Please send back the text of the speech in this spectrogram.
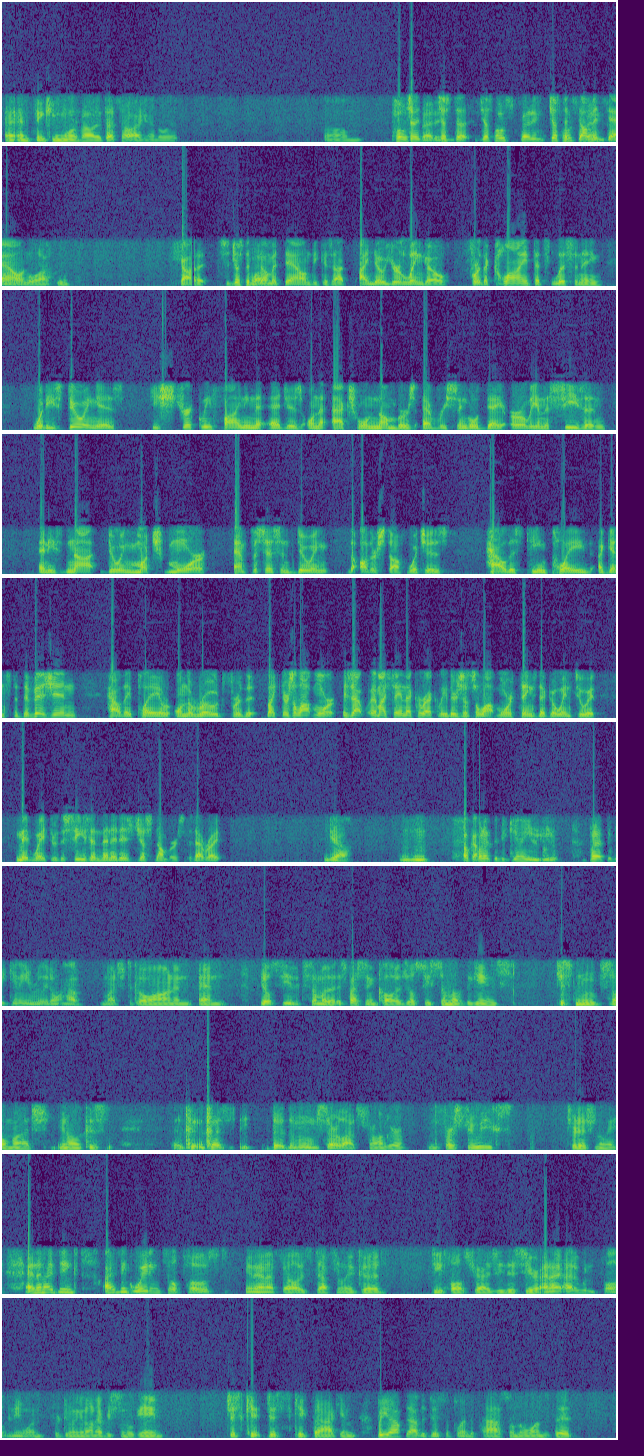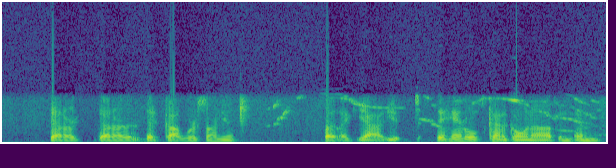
and, and thinking more about it. That's how I handle it. Um, post So betting, just to just post betting, just to dumb it down. Got it. So just to What? dumb it down, because I I know your lingo for the client that's listening, what he's doing is he's strictly finding the edges on the actual numbers every single day early in the season, and he's not doing much more emphasis in doing the other stuff, which is how this team played against the division, how they play on the road for the like. There's a lot more. Is that am I saying that correctly? There's just a lot more things that go into it midway through the season than it is just numbers. Is that right? Yeah. Mm-hmm. Okay. But at the beginning, you, you but at the beginning, you really don't have much to go on, and and you'll see some of the, especially in college, you'll see some of the games just move so much, you know, because because the the moves are a lot stronger in the first few weeks traditionally, and then I think I think waiting till post in NFL is definitely a good default strategy this year, and I, I wouldn't fault anyone for doing it on every single game. Just kick, just kick back and but you have to have the discipline to pass on the ones that that are that are that got worse on you. But like yeah, you, the handles kind of going up and and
